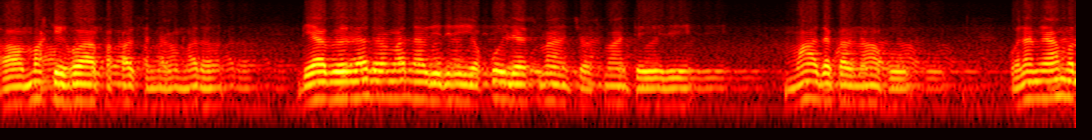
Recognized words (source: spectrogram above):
او مخکې هو فقط سمع عمر دی ابو رد عمر نو دی یقول عثمان چې عثمان ته ویلي ما ذکرناه ولم يامر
